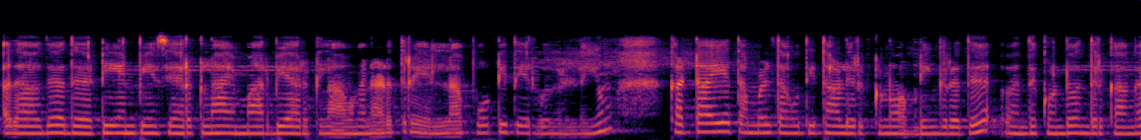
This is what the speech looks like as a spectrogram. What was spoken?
அதாவது அது டிஎன்பிஎஸ்சியாக இருக்கலாம் எம்ஆர்பியாக இருக்கலாம் அவங்க நடத்துகிற எல்லா போட்டித் தேர்வுகள்லையும் கட்டாய தமிழ் தகுதித்தாள் இருக்கணும் அப்படிங்கிறது வந்து கொண்டு வந்திருக்காங்க.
